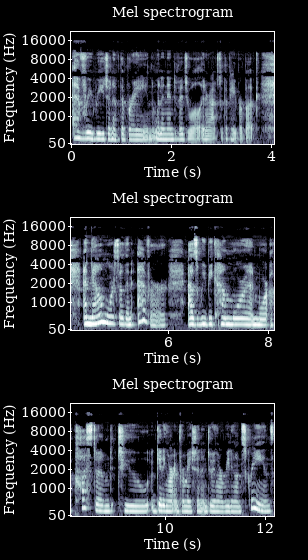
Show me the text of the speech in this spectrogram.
every region of the brain when an individual interacts with a paper book. And now more so than ever, as we become more and more accustomed to getting our information and doing our reading on screens,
